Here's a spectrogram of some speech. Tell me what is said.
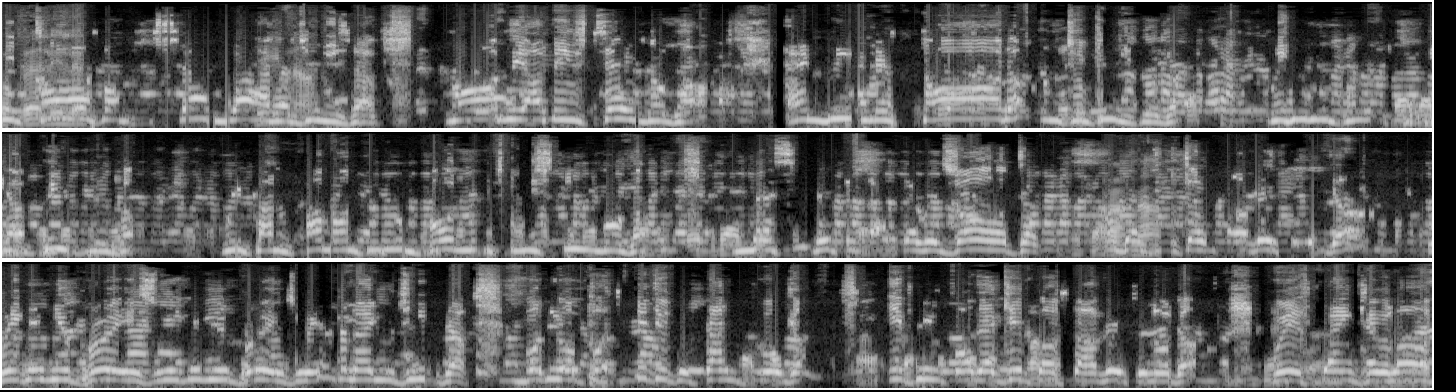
because of the blood of Jesus. Lord, we have been saved, O God, and be restored unto peace, O God. We. We peace, O God. We can come unto you boldly to receive, O God. Is as a result of the of salvation, O God. We give you praise. We give you praise. We honor you, Jesus, for the opportunity to thank you, O God. Even for the gift of salvation, O God. We thank you, Lord.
